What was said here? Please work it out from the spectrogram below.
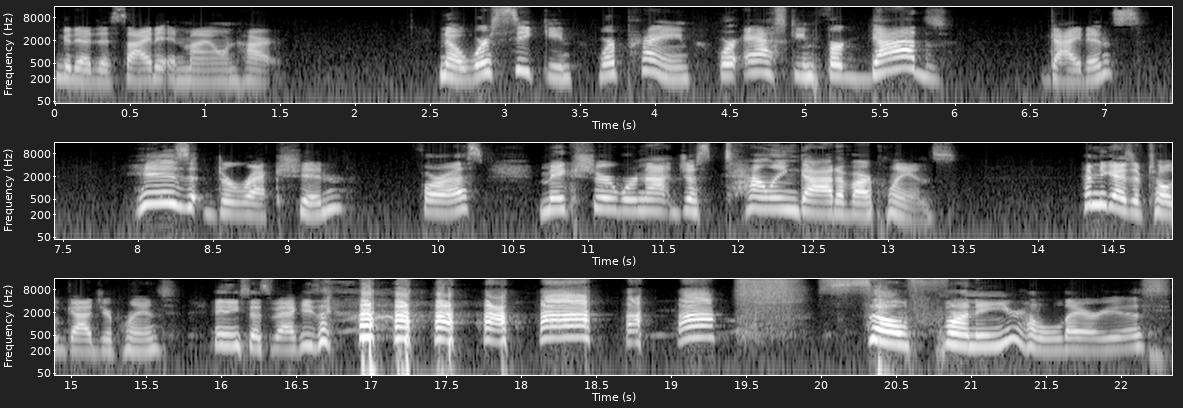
I'm going to decide it in my own heart. No, we're seeking, we're praying, we're asking for God's guidance, His direction for us. Make sure we're not just telling God of our plans. How many you guys have told God your plans? And he sits back, he's like, so funny, you're hilarious.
